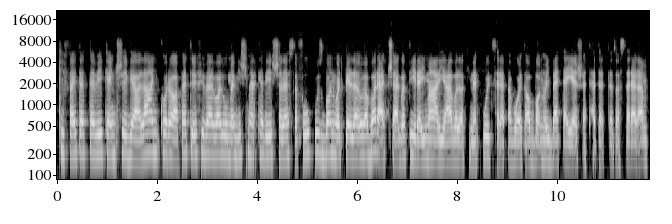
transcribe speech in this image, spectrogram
kifejtett tevékenysége a lánykora, a Petőfivel való megismerkedése lesz a fókuszban, vagy például a barátsága Tírei Máriával, akinek kult szerepe volt abban, hogy beteljesedhetett ez a szerelem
